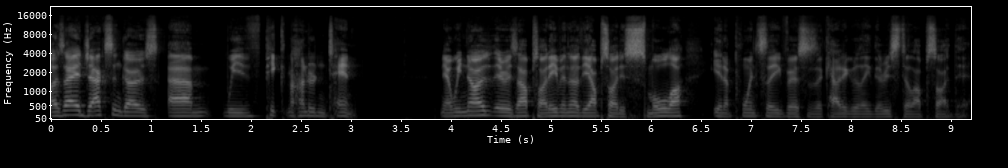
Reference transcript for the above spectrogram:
Isaiah Jackson goes um, with pick 110. Now we know that there is upside, even though the upside is smaller in a points league versus a category league. There is still upside there.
